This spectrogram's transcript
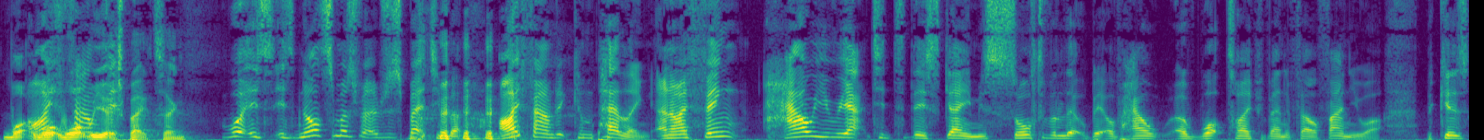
what what, what were you it, expecting? Well, it's it's not so much what I was expecting, but I found it compelling, and I think how you reacted to this game is sort of a little bit of how of what type of NFL fan you are, because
